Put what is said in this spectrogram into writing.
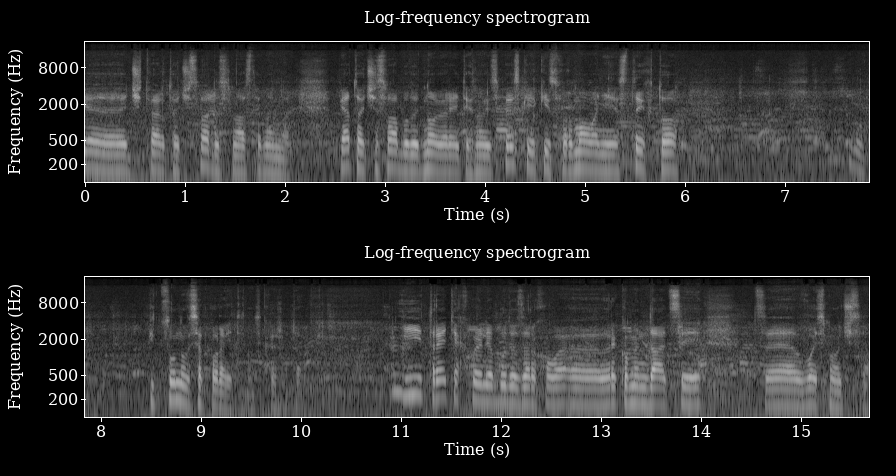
е, 4 числа до 17.00. 5 числа будуть нові рейтингові списки, які сформовані з тих, хто ну, підсунувся по рейтингу, скажімо так. І третя хвиля буде зарахова... е, рекомендації. Це 8 числа.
